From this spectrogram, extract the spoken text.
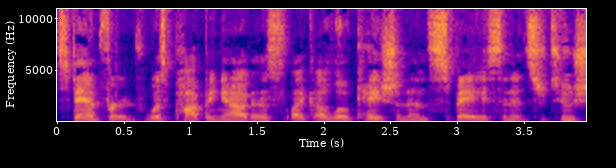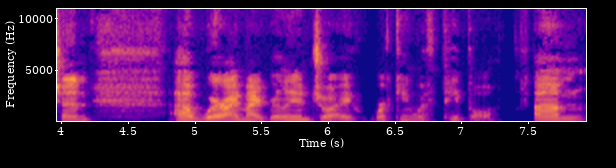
Stanford was popping out as like a location and space, an institution uh, where I might really enjoy working with people. Um,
